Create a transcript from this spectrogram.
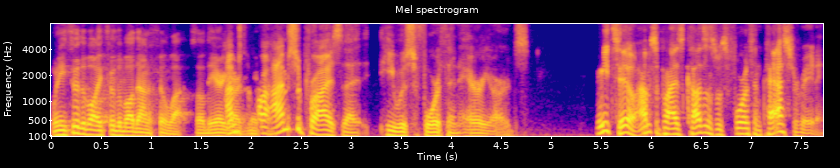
When he threw the ball, he threw the ball down the field a lot. So the air I'm, yards. surpri- I'm surprised that he was fourth in air yards. Me too. I'm surprised Cousins was fourth in passer rating.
